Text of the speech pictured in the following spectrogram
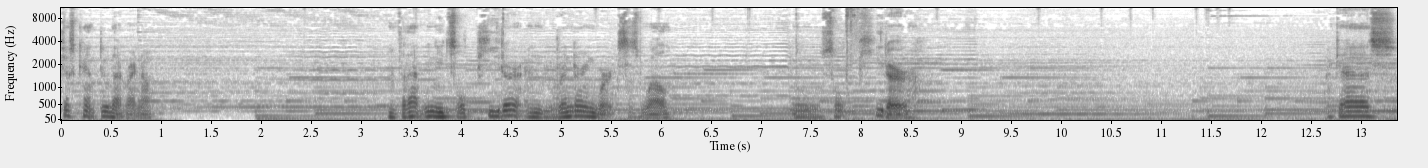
Just can't do that right now. And for that we need saltpeter and rendering works as well. So saltpeter. I guess.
